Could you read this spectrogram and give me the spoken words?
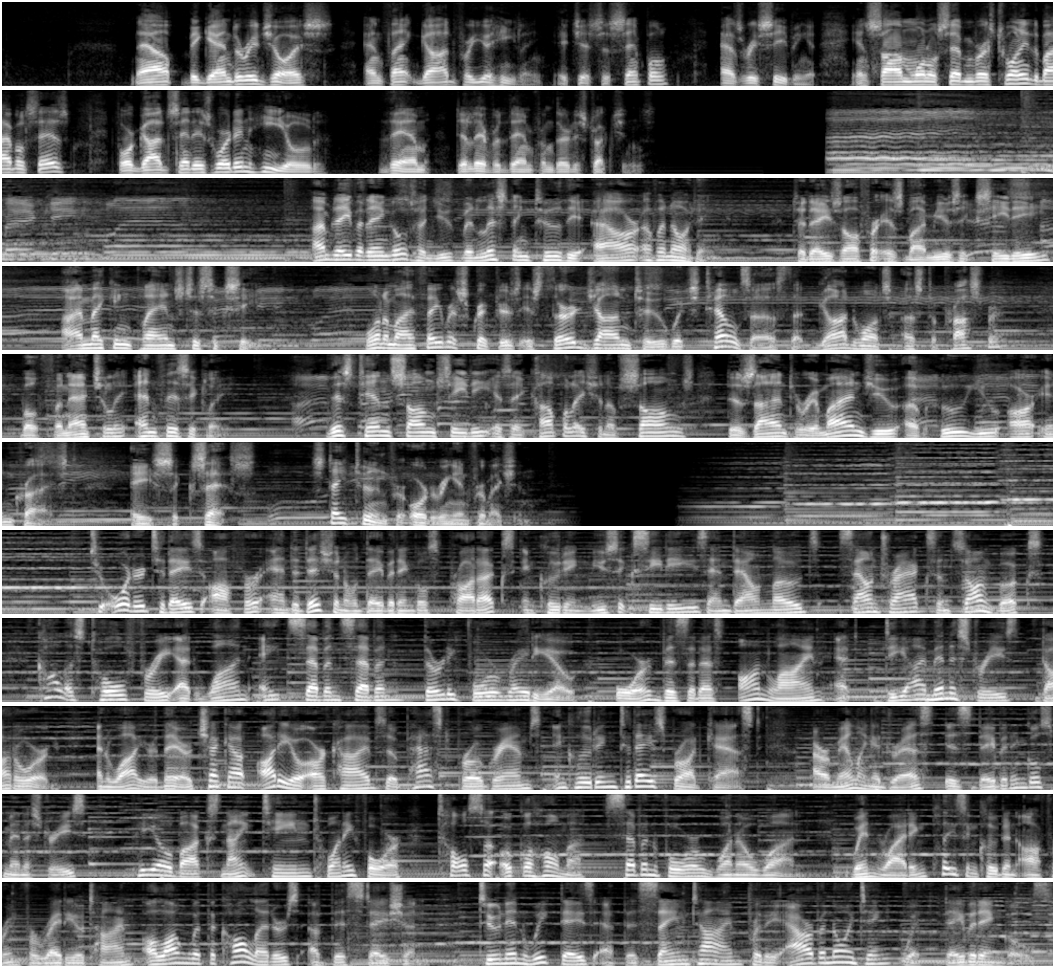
Now begin to rejoice and thank God for your healing. It's just as simple as receiving it. In Psalm 107, verse 20, the Bible says, For God sent his word and healed them, delivered them from their destructions. Uh, I'm David Ingles, and you've been listening to The Hour of Anointing. Today's offer is my music CD, I'm Making Plans to Succeed. One of my favorite scriptures is 3 John 2, which tells us that God wants us to prosper, both financially and physically. This 10 song CD is a compilation of songs designed to remind you of who you are in Christ, a success. Stay tuned for ordering information. To order today's offer and additional David Ingles products, including music CDs and downloads, soundtracks, and songbooks, call us toll free at 1 877 34 Radio or visit us online at diministries.org. And while you're there, check out audio archives of past programs, including today's broadcast. Our mailing address is David Ingles Ministries, P.O. Box 1924, Tulsa, Oklahoma 74101. When writing, please include an offering for radio time along with the call letters of this station. Tune in weekdays at this same time for the Hour of Anointing with David Ingles.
